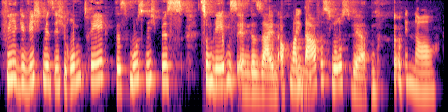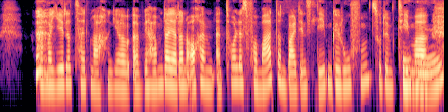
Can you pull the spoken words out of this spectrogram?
viel Gewicht mit sich rumträgt, das muss nicht bis zum Lebensende sein. Auch man darf es loswerden. Genau. Kann man jederzeit machen. Ja, äh, wir haben da ja dann auch ein, ein tolles Format dann bald ins Leben gerufen zu dem Thema mhm.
